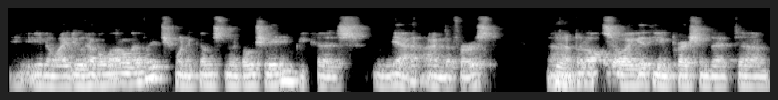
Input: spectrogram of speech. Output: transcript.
you know I do have a lot of leverage when it comes to negotiating because yeah I'm the first, uh, yeah. but also I get the impression that um,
